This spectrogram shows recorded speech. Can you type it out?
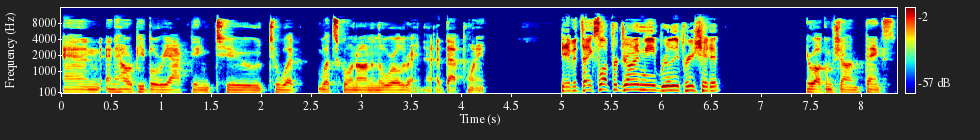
and and how are people reacting to to what what's going on in the world right now at that point. David, thanks a lot for joining me. Really appreciate it. You're welcome, Sean. Thanks.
